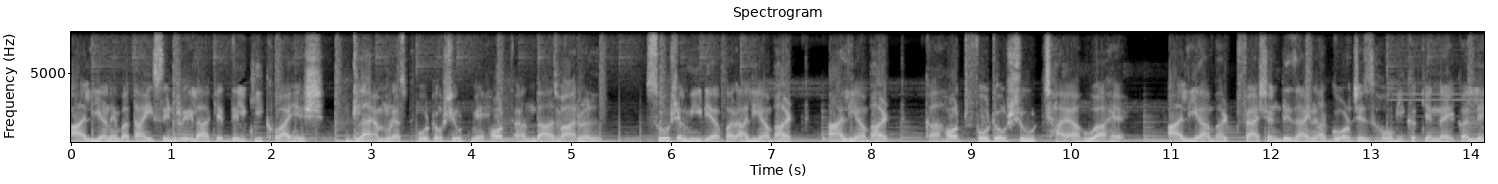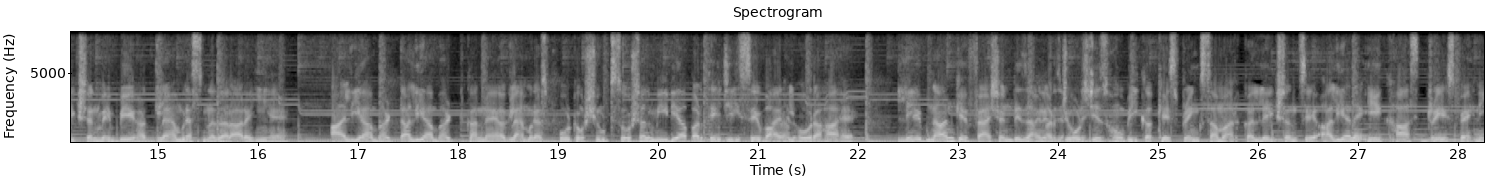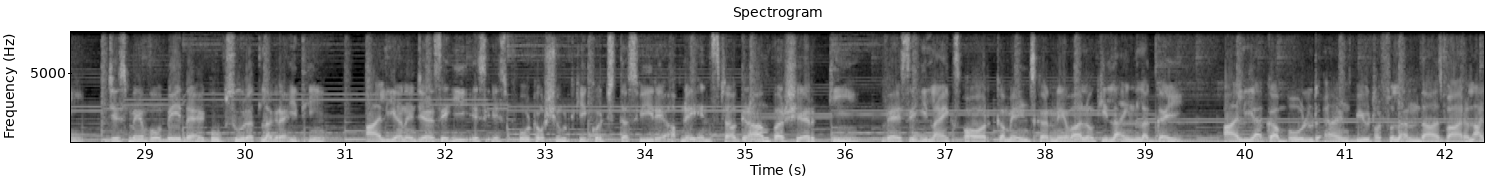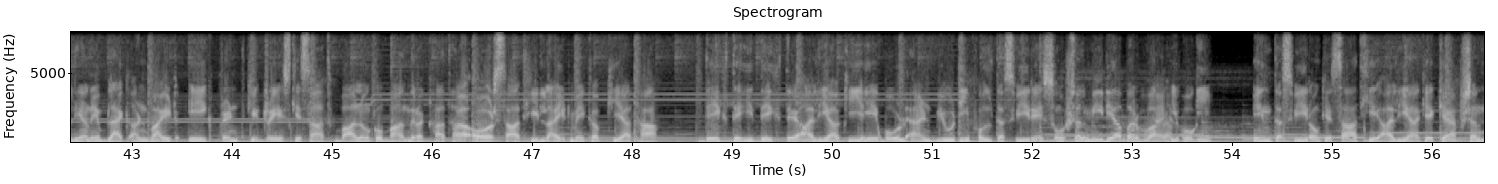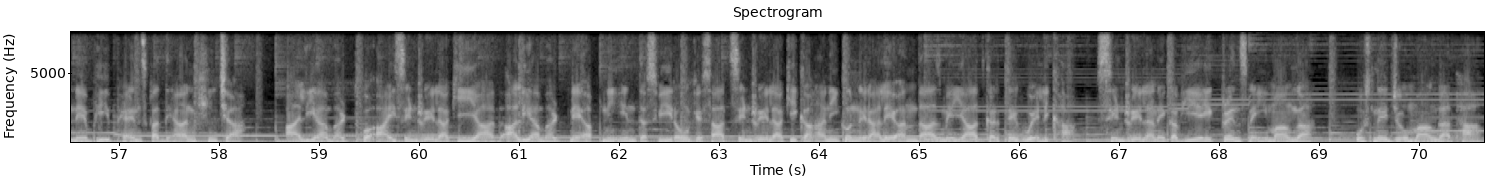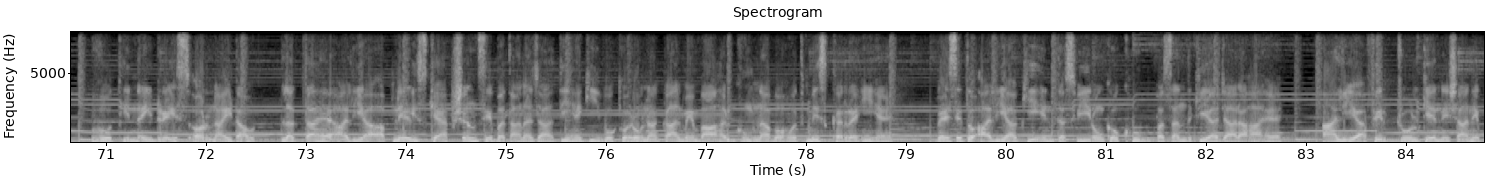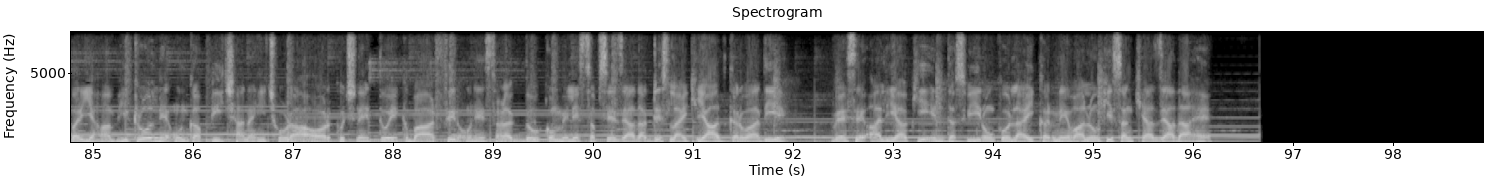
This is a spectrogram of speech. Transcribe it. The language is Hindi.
आलिया ने बताई सिंड्रेला के दिल की ख्वाहिश। ग्लैमरस फोटोशूट में हॉट अंदाज वायरल। सोशल मीडिया पर आलिया भट्ट आलिया भट्ट का हॉट फोटोशूट छाया हुआ है। Alia Bhatt fashion designer Georges Hobeika के नए कलेक्शन में बेहद ग्लैमरस नज़र आ रही हैं। आलिया भट्ट आलिया भट्ट का नया ग्लैमरस फोटोशूट सोशल मीडिया पर तेज़ी से वायरल हो रहा है। लेबनान के फ़ैशन डिज़ाइनर जॉर्ज होबिका के स्प्रिंग समर कलेक्शन से आलिया ने एक खास ड्रेस पहनी, जिसमें वो बेदह खूबसूरत लग रही थी। आलिया ने जैसे ही इस इस फोटोशूट की कुछ तस्वीरें अपने इंस्टाग्राम पर शेयर की, वैसे ही लाइक्स और कमेंट्स करने वालों की लाइन लग गई। आलिया का बोल्ड एंड ब्यूटीफुल अंदाज वायरल आलिया ने ब्लैक एंड व्हाइट एक प्रिंट की ड्रेस के साथ बालों को बाँध रखा था और साथ ही लाइट मेकअप किया था। देखते ही देखते आलिया की ये बोल्ड एंड ब्यूटीफुल तस्वीरें सोशल मीडिया पर वायरल होगी इन तस्वीरों के साथ ही आलिया के कैप्शन ने भी फैंस का ध्यान खींचा। आलिया भट्ट को आई सिंड्रेला की याद। आलिया भट्ट ने अपनी इन तस्वीरों के साथ सिंड्रेला की कहानी को निराले अंदाज में याद करते हुए लिखा, सिंड्रेला ने कभी एक प्रिंस नहीं मांगा। उसने जो मांगा था, वो थी नई ड्रेस और नाइट आउट लगता है आलिया अपने इस कैप्शन से बताना चाहती हैं कि वो कोरोना काल में बाहर घूमना बहुत मिस कर रही हैं। वैसे तो आलिया की इन तस्वीरों को खूब पसंद किया जा रहा है। आलिया फिर ट्रोल के निशाने पर यहाँ भी ट्रोल ने उनका पीछा नहीं छोड़ा और कुछ ने तो एक बार फिर उन्हें सड़क दो को मिले सबसे ज़्यादा डिसलाइक याद करवा दिए। वैसे आलिया की इन तस्वीरों को लाइक करने वालों की संख्या ज़्यादा है।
